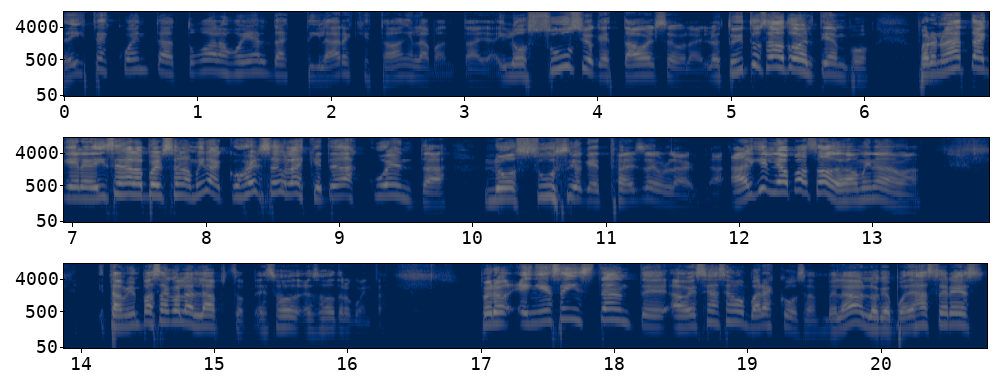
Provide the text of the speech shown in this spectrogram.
te diste cuenta todas las huellas dactilares que estaban en la pantalla y lo sucio que estaba el celular. Lo estuviste usando todo el tiempo, pero no es hasta que le dices a la persona, mira, coge el celular, es que te das cuenta lo sucio que está el celular. ¿A alguien le ha pasado? A mí nada más. También pasa con las laptops, eso, eso es otra cuenta. Pero en ese instante a veces hacemos varias cosas, ¿verdad? Lo que puedes hacer es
